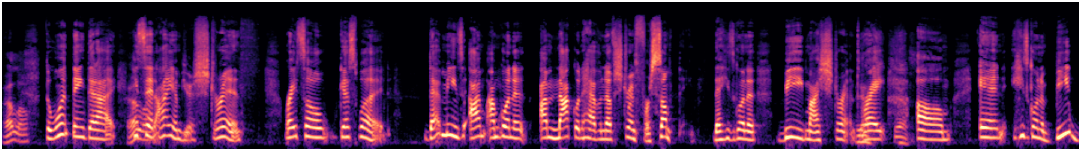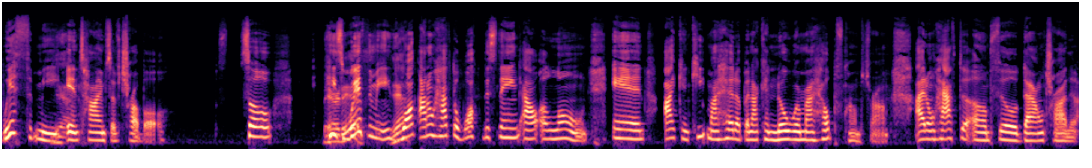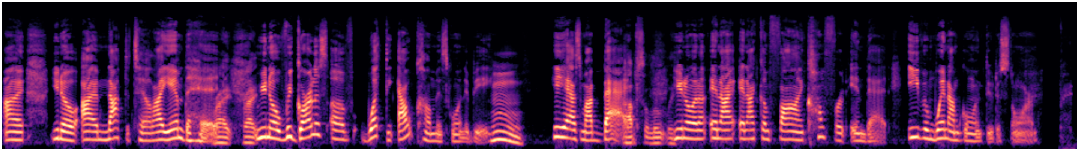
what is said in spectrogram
Hello. the one thing that i Hello. he said i am your strength right so guess what that means i'm i'm going to i'm not going to have enough strength for something that he's going to be my strength, Yes, right? yes. Um, and he's going to be with me Yeah. in times of trouble. So There he's with me. Yeah. Walk. I don't have to walk this thing out alone, and I can keep my head up, and I can know where my help comes from. I don't have to um, feel downtrodden. I, you know, I am not the tail. I am the head. Right, right. You know, regardless of what the outcome is going to be. He has my back. Absolutely. You know, and I, and I and I can find comfort in that, even when I'm going through the storm.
